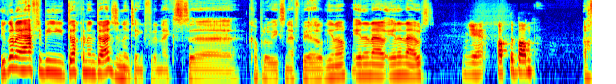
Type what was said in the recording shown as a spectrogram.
You're gonna have to be ducking and dodging, I think, for the next uh, couple of weeks in FPL. You know, in and out, in and out. Yeah, up the bum.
